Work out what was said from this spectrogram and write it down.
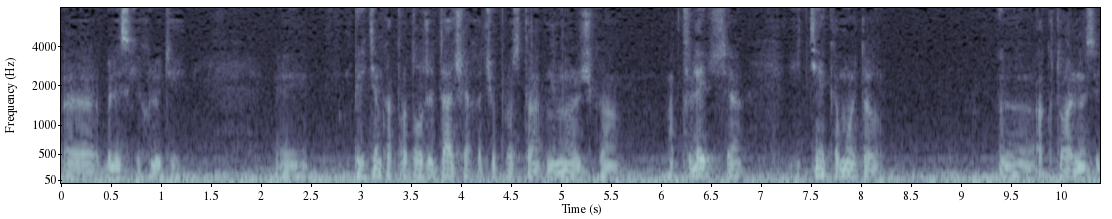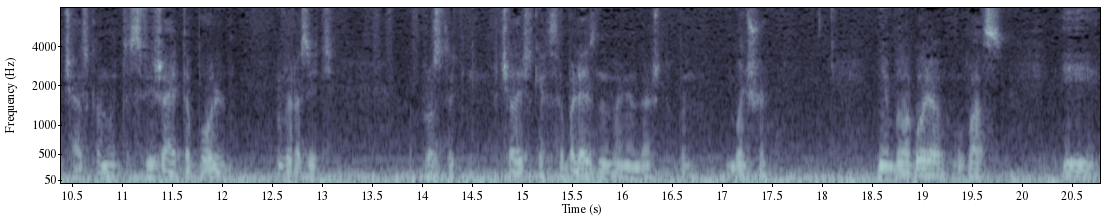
э, близких людей. И перед тем, как продолжить дальше, я хочу просто немножечко отвлечься. И те, кому это э, актуально сейчас, кому это свежа эта боль, выразить просто человеческих соболезнования, да, чтобы больше не было горя у вас. И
